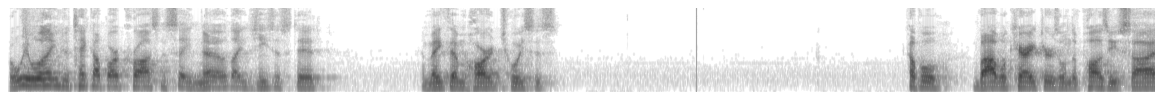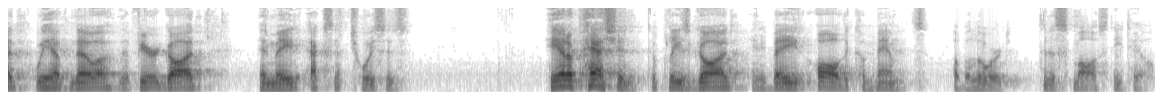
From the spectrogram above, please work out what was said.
Are we willing to take up our cross and say no, like Jesus did, and make them hard choices? A couple Bible characters on the positive side. We have Noah that feared God and made excellent choices. He had a passion to please God and obeyed all the commandments of the Lord to the smallest detail.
